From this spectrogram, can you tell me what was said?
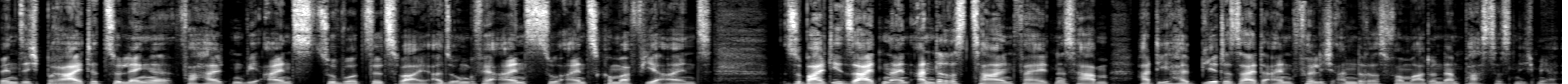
wenn sich Breite zu Länge verhalten wie 1 zu Wurzel 2. 2, also ungefähr 1 zu 1,41. Sobald die Seiten ein anderes Zahlenverhältnis haben, hat die halbierte Seite ein völlig anderes Format und dann passt es nicht mehr.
